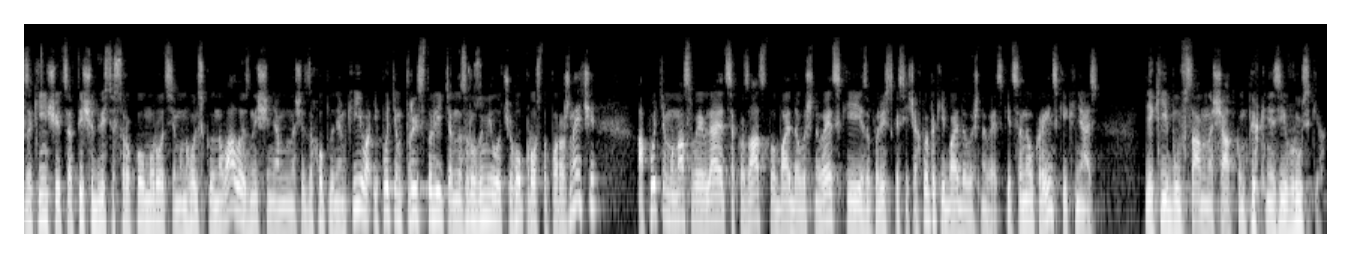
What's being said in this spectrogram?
закінчується в 1240 році монгольською навалою, знищенням, значить, захопленням Києва, і потім три століття незрозуміло чого, просто порожнечі. А потім у нас виявляється козацтво Байда Вишневецький і Запорізька Січ. А хто такий Байда Вишневецький? Це не український князь, який був сам нащадком тих князів руських.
